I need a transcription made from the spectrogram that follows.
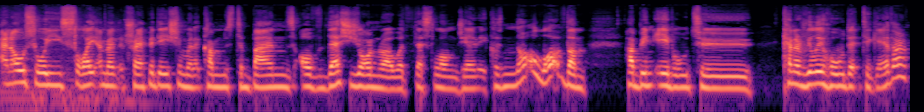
and also a slight amount of trepidation when it comes to bands of this genre with this longevity, because not a lot of them have been able to kind of really hold it together,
